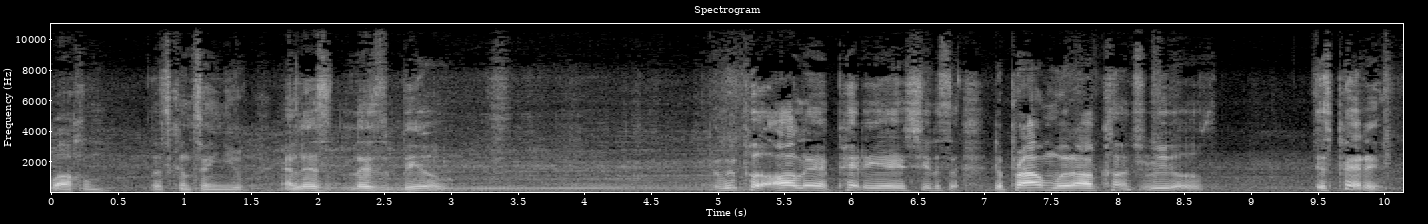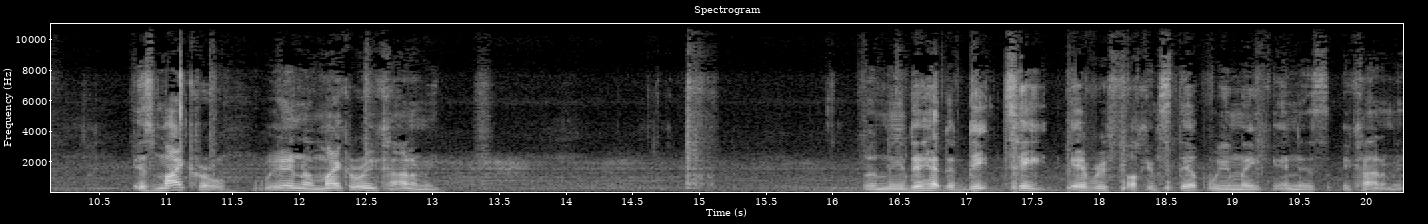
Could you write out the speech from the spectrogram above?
welcome. Let's continue and let's let's build. We put all that petty ass shit aside, the problem with our country is it's petty. It's micro. We're in a micro economy. I mean, they had to dictate every fucking step we make in this economy.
